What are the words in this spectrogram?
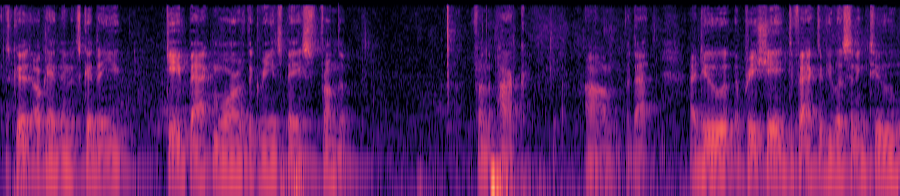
It's good, okay, then it's good that you gave back more of the green space from the, from the park, um, that. I do appreciate the fact of you listening to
